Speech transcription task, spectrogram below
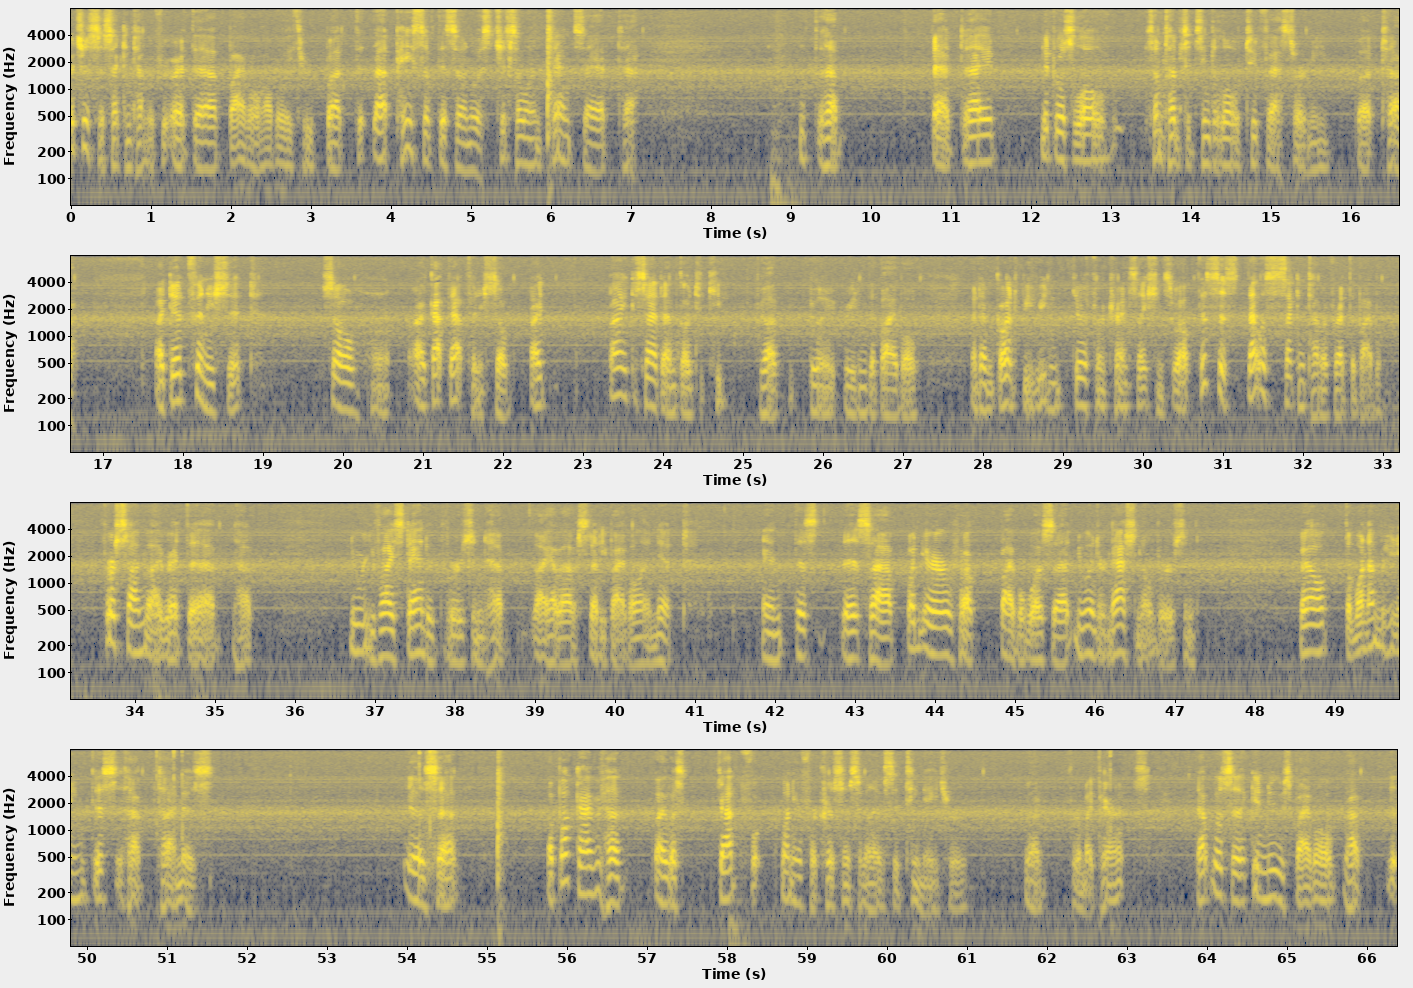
which is the second time we've read the Bible all the way through. But th- the pace of this one was just so intense that uh, that that I, it was low. Sometimes it seemed a little too fast for me, but uh, I did finish it. So uh, I got that finished. So I I decided I'm going to keep uh, doing reading the Bible and I'm going to be reading different translations. Well, this is that was the second time I've read the Bible. First time I read the uh, New Revised Standard Version. Have, I have a study Bible in it, and this this uh, one year uh, Bible was a New International Version. Well, the one I'm reading this time is is uh, a book I have I was got for one year for Christmas when I was a teenager uh, for my parents. That was a Good News Bible. Uh,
